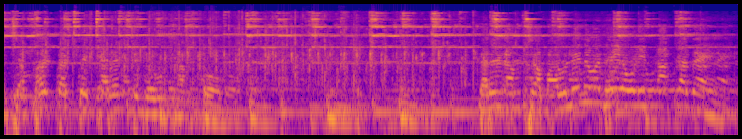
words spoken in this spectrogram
ही शंभर टक्के गॅरंटी देऊन सांगतो. कारण आमच्या माऊलींमध्ये एवढी ताकद आहे.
